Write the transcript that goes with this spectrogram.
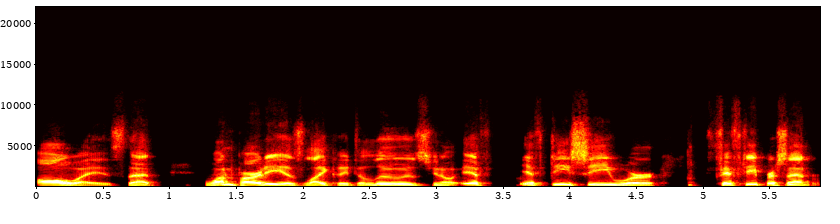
always that one party is likely to lose. You know, if if DC were 50%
